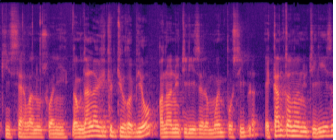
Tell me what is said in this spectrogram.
qui servent à nous soigner. Donc dans l'agriculture bio, on en utilise le moins possible et quand on en utilise,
